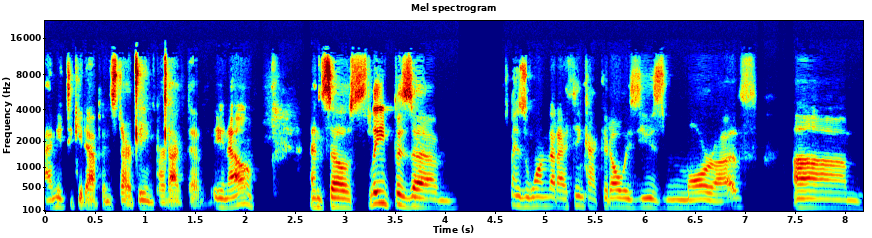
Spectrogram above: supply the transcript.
I need to get up and start being productive, you know? And so sleep is, a, is one that I think I could always use more of. Um,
